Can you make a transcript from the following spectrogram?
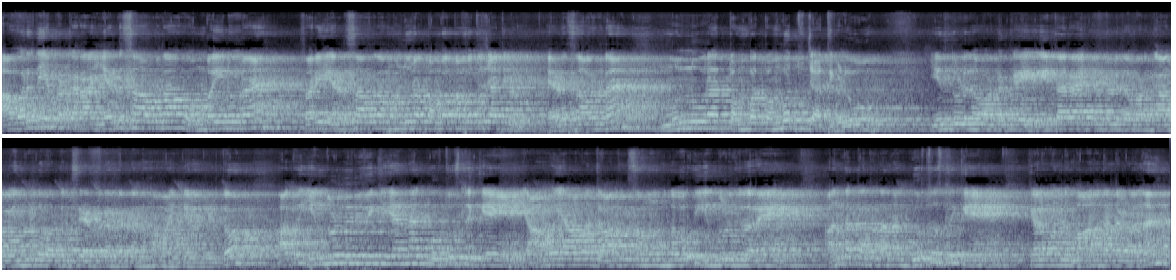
ಆ ವರದಿಯ ಪ್ರಕಾರ ಎರಡು ಸಾವಿರದ ಒಂಬೈನೂರ ಸಾರಿ ಎರಡು ಸಾವಿರದ ಮುನ್ನೂರ ತೊಂಬತ್ತೊಂಬತ್ತು ಜಾತಿಗಳು. ಎರಡು ಸಾವಿರದ ಮುನ್ನೂರ ತೊಂಬತ್ತೊಂಬತ್ತು ಜಾತಿಗಳು. ಹಿಂದುಳಿದ ವರ್ಗಕ್ಕೆ ಇತರ ಹಿಂದುಳಿದ ವರ್ಗ ಅಥವಾ ಹಿಂದುಳಿದ ವರ್ಗಕ್ಕೆ ಸೇರ್ತಾರೆ ಅಂತಕ್ಕಂತಹ ಮಾಹಿತಿಯನ್ನು ನೀಡಿತು. ಅದು ಹಿಂದುಳಿದಿರುವಿಕೆಯನ್ನು ಗುರುತಿಸಲಿಕ್ಕೆ ಯಾವ ಯಾವ ಜಾತಿ ಸಮೂಹದವರು ಹಿಂದುಳಿದಿದ್ದಾರೆ ಅಂತಕ್ಕಂಥದ್ದನ್ನು ಗುರುತಿಸಲಿಕ್ಕೆ ಕೆಲವೊಂದು ಮಾನದಂಡಗಳನ್ನು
